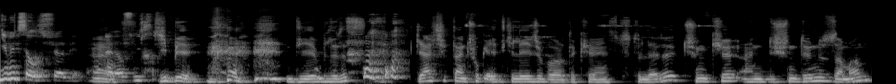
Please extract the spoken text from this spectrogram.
gibi çalışıyor diyeyim evet, en azından. Gibi diyebiliriz. Gerçekten çok etkileyici bu arada köy enstitüleri. Çünkü hani düşündüğünüz zaman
